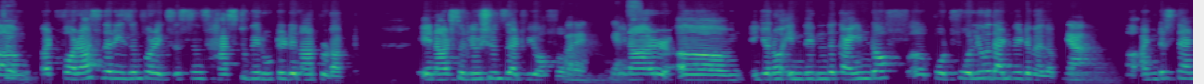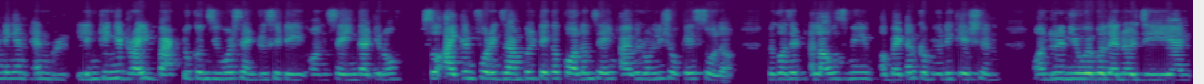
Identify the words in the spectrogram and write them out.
um, True. but for us the reason for existence has to be rooted in our product in our solutions that we offer it. Yes. in our um, you know in the, in the kind of uh, portfolio that we develop Yeah. Understanding and, and linking it right back to consumer centricity on saying that you know so i can for example take a column saying i will only showcase solar because it allows me a better communication on renewable energy and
